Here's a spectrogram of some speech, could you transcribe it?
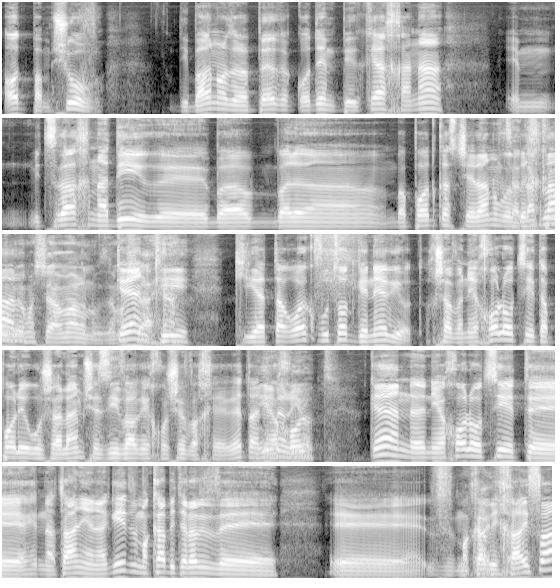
עוד פעם, שוב, דיברנו על זה בפרק הקודם, פרקי הכנה הם מצרך נדיר אה, ב, ב, בפודקאסט שלנו צדקנו ובכלל. במה שאמרנו, זה מה כן, שהיה. כי, כי אתה רואה קבוצות גנריות. עכשיו, אני יכול להוציא את הפועל ירושלים, שזיו אריה חושב אחרת. אני יכול. כן, אני יכול להוציא את אה, נתניה נגיד, ומכבי תל אביב ו- אה, ומכבי וחיפה. חיפה.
